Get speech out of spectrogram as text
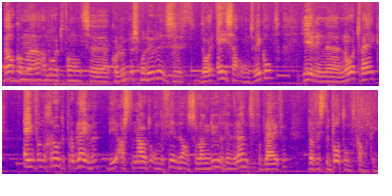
Welkom uh, aan boord van onze uh, Columbus-module. Het is door ESA ontwikkeld. Hier in uh, Noordwijk. Een van de grote problemen die astronauten ondervinden... als ze langdurig in de ruimte verblijven... dat is de botontkalking.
